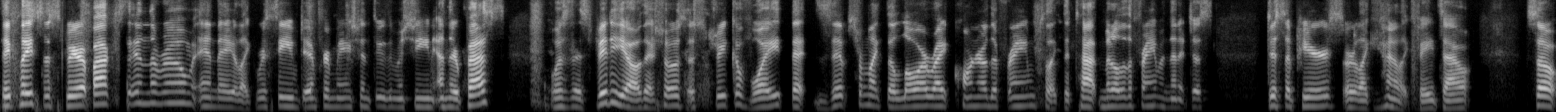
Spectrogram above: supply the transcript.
they placed a spirit box in the room and they like received information through the machine. And their best was this video that shows a streak of white that zips from like the lower right corner of the frame to like the top middle of the frame and then it just disappears or like kind of like fades out. So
